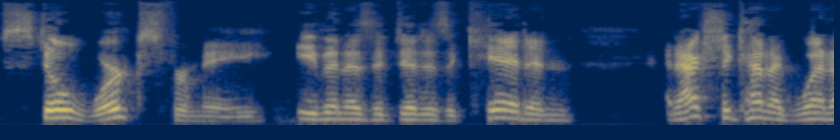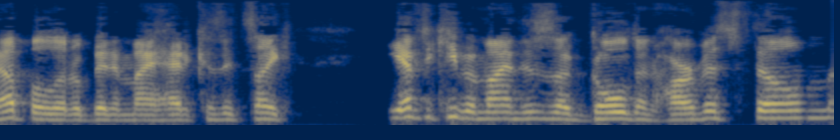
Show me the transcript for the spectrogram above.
still works for me, even as it did as a kid, and and actually kind of went up a little bit in my head because it's like you have to keep in mind this is a Golden Harvest film,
